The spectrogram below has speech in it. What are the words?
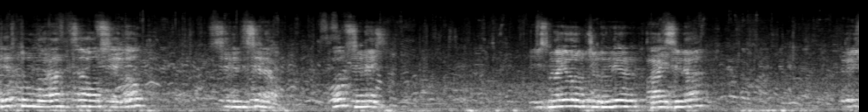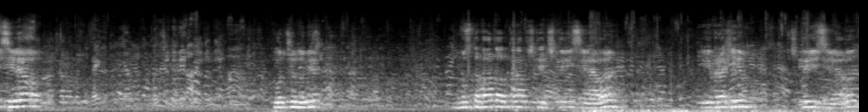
Тефто Мурадца от Седо 70 лева. От семейство. Исмаил от Чудомир 20 лева. 30 лева. От Чудомир. Мустафата от Трапчите 40 лева. Ибрахим 40 лева.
